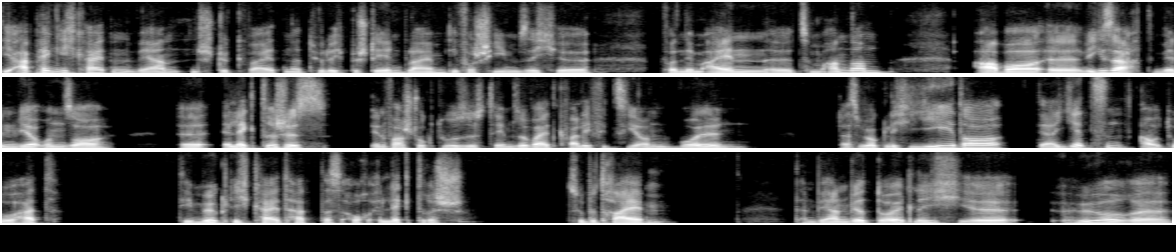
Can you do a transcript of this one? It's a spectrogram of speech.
die Abhängigkeiten werden ein Stück weit natürlich bestehen bleiben. Die verschieben sich äh, von dem einen äh, zum anderen. Aber äh, wie gesagt, wenn wir unser äh, elektrisches Infrastruktursystem so weit qualifizieren wollen, dass wirklich jeder, der jetzt ein Auto hat, die Möglichkeit hat, das auch elektrisch zu betreiben, dann werden wir deutlich äh, höhere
